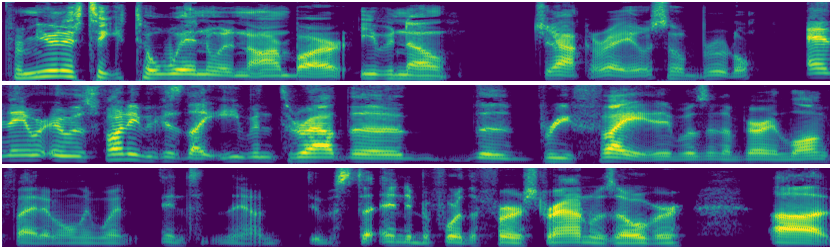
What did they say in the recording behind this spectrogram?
From Muniz to to win with an armbar, even though Jacare was so brutal. And they were. It was funny because like even throughout the the brief fight, it wasn't a very long fight. It only went into you know it was ended before the first round was over. Uh,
